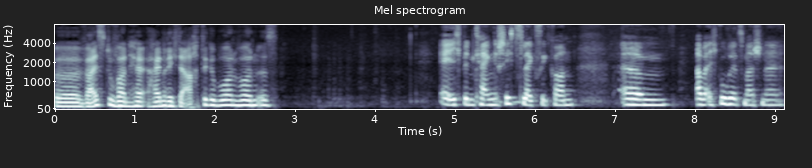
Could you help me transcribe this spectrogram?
Äh, weißt du, wann Herr Heinrich der Achte geboren worden ist? Ey, ich bin kein Geschichtslexikon. Ähm, aber ich google jetzt mal schnell.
